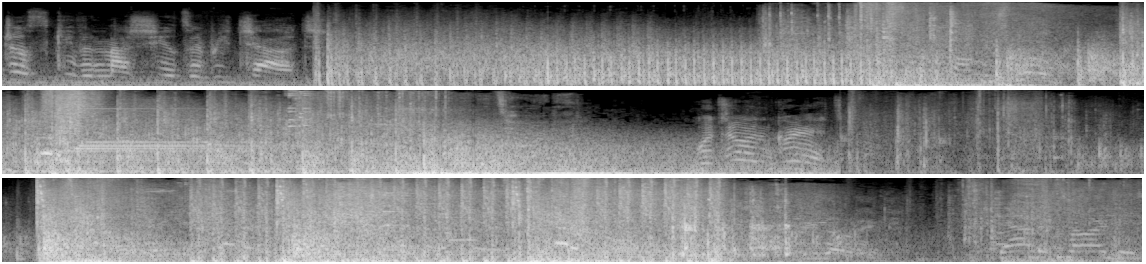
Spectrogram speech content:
Just giving my shields a recharge. We're doing great. Reloading. Down to target.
